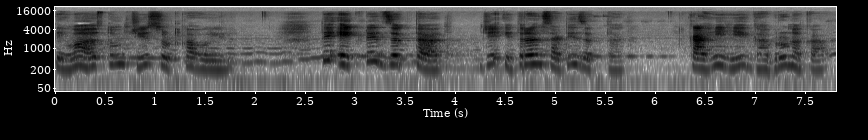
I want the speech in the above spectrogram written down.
तेव्हाच तुमची सुटका होईल. ते एकटेच जगतात जे इतरांसाठी जगतात. काहीही घाबरू नका.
